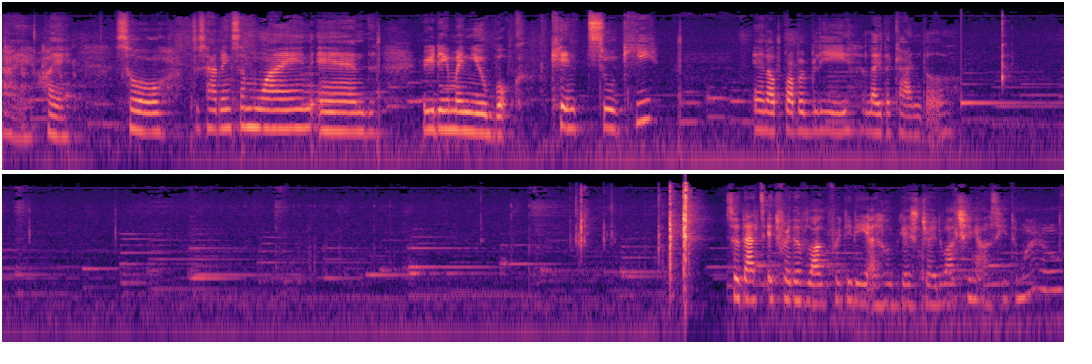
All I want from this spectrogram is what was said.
Ay, okay. So, just having some wine and reading my new book, Kintsugi. And I'll probably light a candle. So that's it for the vlog for today. I hope you guys enjoyed watching. I'll see you tomorrow.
